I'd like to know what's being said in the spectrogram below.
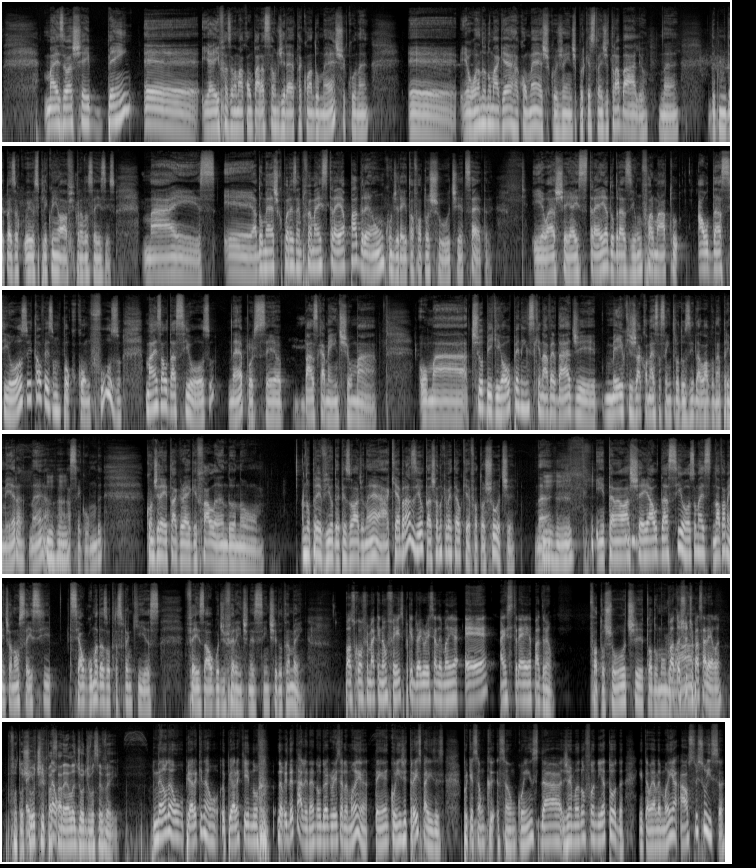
Mas eu achei bem. é, e aí, fazendo uma comparação direta com a do México, né? É, eu ando numa guerra com o México, gente, por questões de trabalho, né? De- depois eu, eu explico em off pra vocês isso. Mas é, a do México, por exemplo, foi uma estreia padrão, com direito a photoshoot, etc. E eu achei a estreia do Brasil um formato audacioso e talvez um pouco confuso, mas audacioso, né? Por ser basicamente uma uma two big openings que na verdade meio que já começa a ser introduzida logo na primeira, né? A- A, a segunda, com direito a Greg falando no no preview do episódio, né? Aqui é Brasil, tá achando que vai ter o quê? Photoshoot? Né? Então eu achei audacioso, mas novamente, eu não sei se, se alguma das outras franquias fez algo diferente nesse sentido também. Posso confirmar que não fez, porque Drag Race Alemanha é a estreia padrão. Photoshoot, todo mundo Photoshoot lá. e passarela. Photoshoot É e isso. Não. passarela de onde você vem. Não, não, o pior é que não. O pior é que no. Não, e detalhe, né? No Drag Race Alemanha tem queens de três países. Porque são, são queens da germanofonia toda. Então é Alemanha, Áustria e Suíça.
